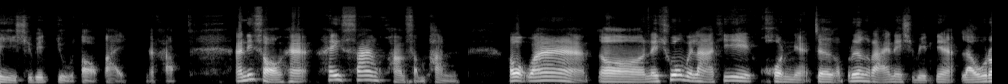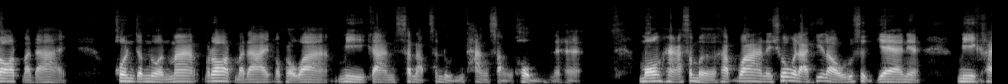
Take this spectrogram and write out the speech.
มีชีวิตอยู่ต่อไปนะครับอันที่สองฮะให้สร้างความสัมพันธ์เขาบอกว่าในช่วงเวลาที่คนเนี่ยเจอกับเรื่องร้ายในชีวิตเนี่ยแล้วรอดมาได้ คนจำนวนมากรอดมาได้ก็เพราะว่ามีการสนับสนุนทางสังคมนะฮะมองหาเสมอครับว่าในช่วงเวลาที่เรารู้สึกแย่เนี่ยมีใคร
